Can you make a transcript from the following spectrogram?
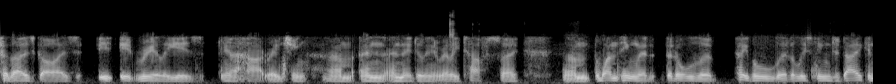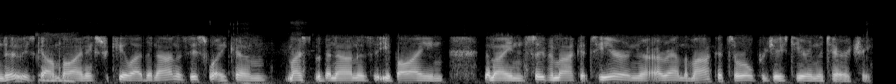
for, those guys, it, it, really is you know, heart wrenching, um, and and they're doing it really tough. So, um, the one thing that, that all the people that are listening today can do is go and buy an extra kilo of bananas this week. Um, most of the bananas that you buy in the main supermarkets here and around the markets are all produced here in the territory.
